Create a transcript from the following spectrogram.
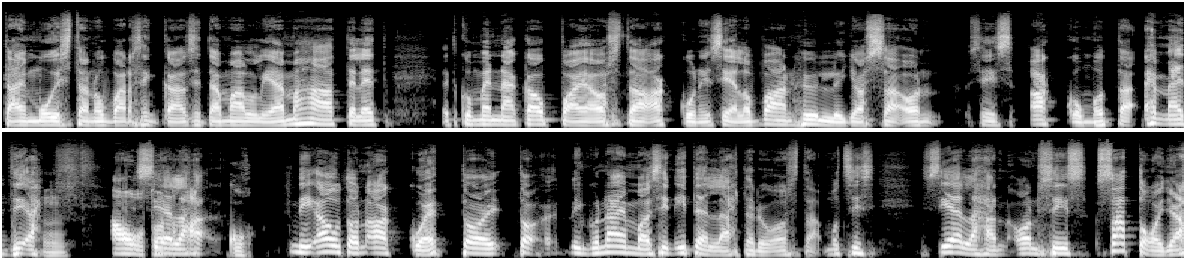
tai muistanut varsinkaan sitä mallia. Ja mä ajattelin, että, että kun mennään kauppaan ja ostaa akku, niin siellä on vaan hylly, jossa on siis akku, mutta en mä tiedä. Mm. Auton siellä, akku niin auton akku, että toi, to, niin kuin näin mä olisin itse lähtenyt ostaa, mutta siis siellähän on siis satoja,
